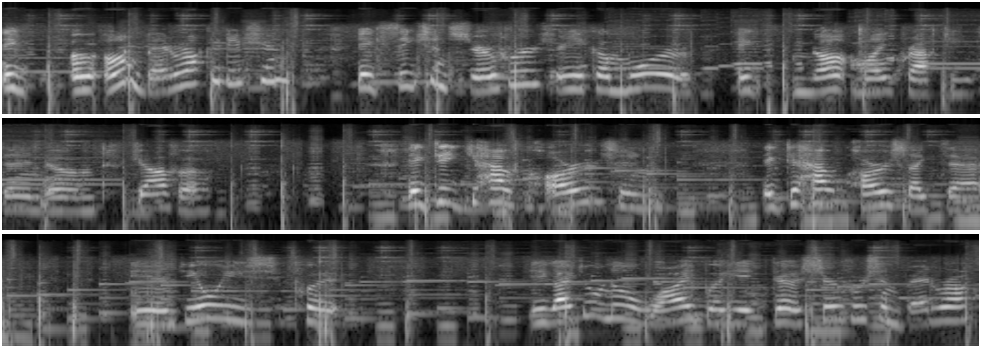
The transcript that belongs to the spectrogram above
Like, uh, on Bedrock Edition, the extinction servers are like a more like not Minecrafty than um, Java. Like they have cars and like they have cars like that, and they always put. Like, I don't know why, but the servers in Bedrock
